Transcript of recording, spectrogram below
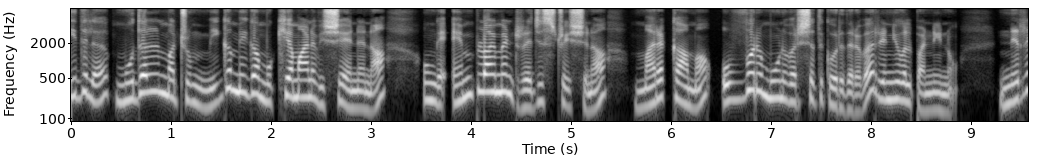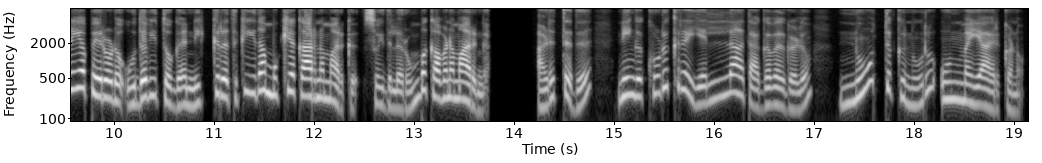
இதுல முதல் மற்றும் மிக மிக முக்கியமான விஷயம் என்னன்னா உங்க எம்ப்ளாய்மெண்ட் ரெஜிஸ்ட்ரேஷனை மறக்காம ஒவ்வொரு மூணு வருஷத்துக்கு ஒரு தடவை ரினியூவல் பண்ணிடணும். நிறைய பேரோட உதவித்தொகை நிக்கிறதுக்கு இதான் முக்கிய காரணமா இருக்கு. சோ இதுல ரொம்ப கவனமா இருங்க. அடுத்தது நீங்க கொடுக்கிற எல்லா தகவல்களும் நூத்துக்கு நூறு உண்மையா இருக்கணும்.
